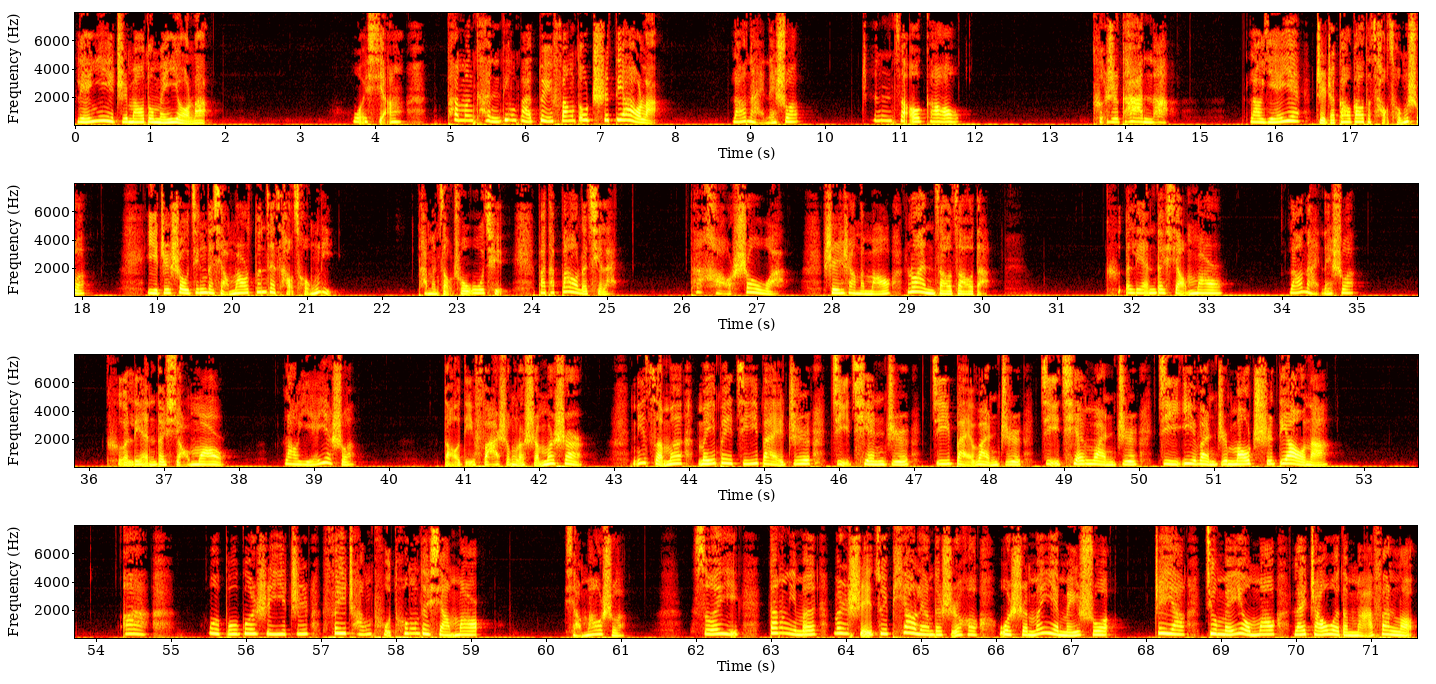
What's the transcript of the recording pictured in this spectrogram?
连一只猫都没有了。我想，他们肯定把对方都吃掉了。老奶奶说：“真糟糕。”可是看呐，老爷爷指着高高的草丛说。一只受惊的小猫蹲在草丛里，他们走出屋去，把它抱了起来。它好瘦啊，身上的毛乱糟糟的。可怜的小猫，老奶奶说。可怜的小猫，老爷爷说。到底发生了什么事儿？你怎么没被几百只、几千只？几百万只、几千万只、几亿万只猫吃掉呢？啊，我不过是一只非常普通的小猫。小猫说：“所以，当你们问谁最漂亮的时候，我什么也没说，这样就没有猫来找我的麻烦了。”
